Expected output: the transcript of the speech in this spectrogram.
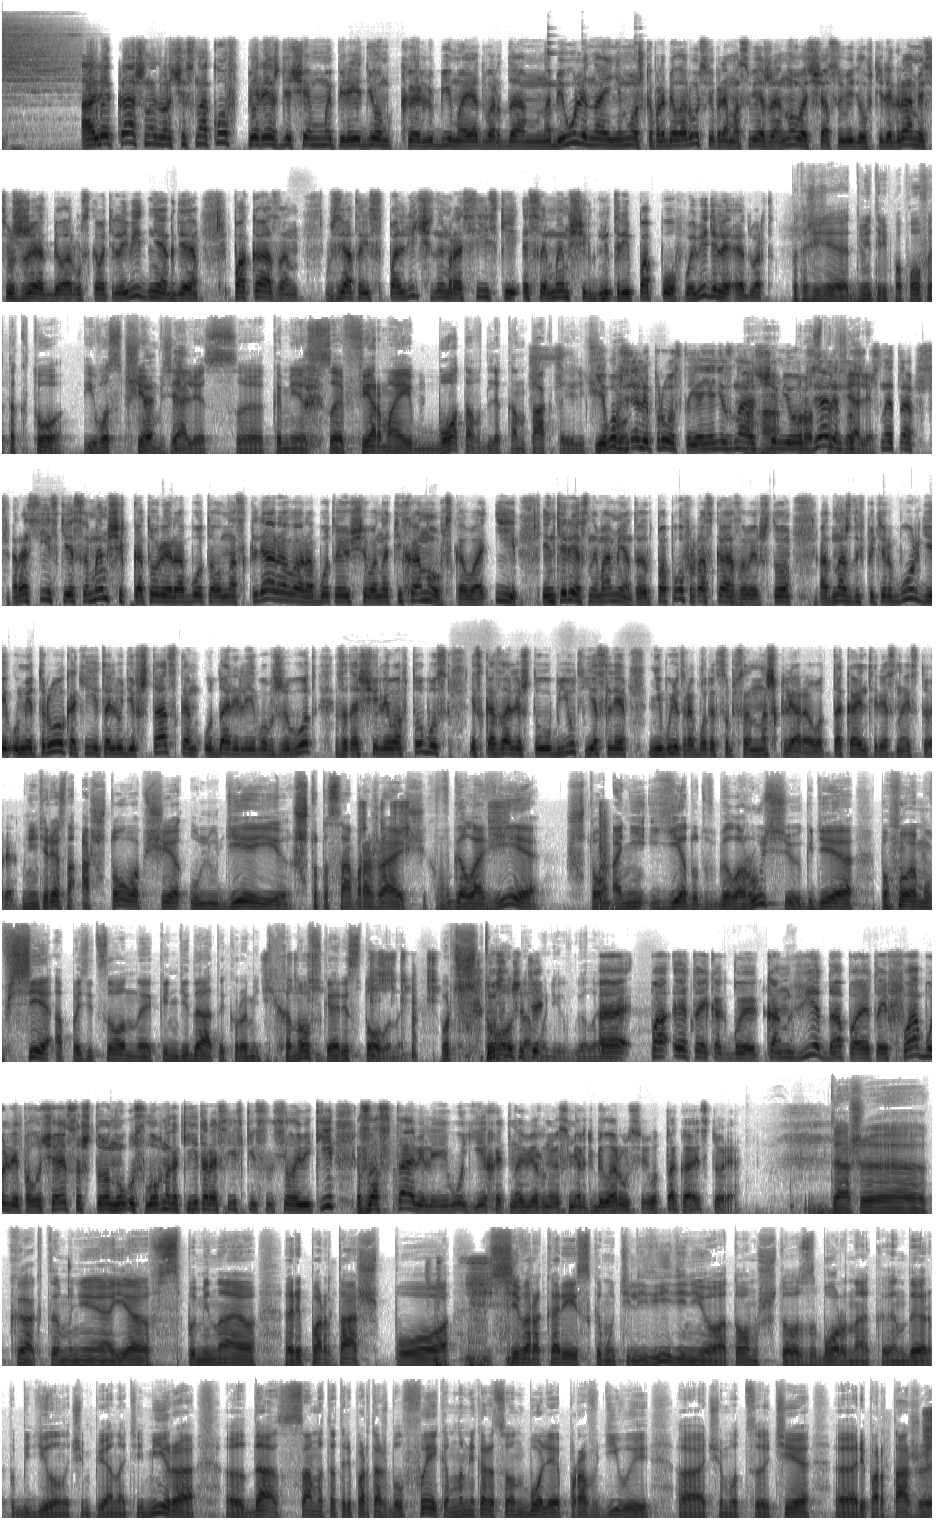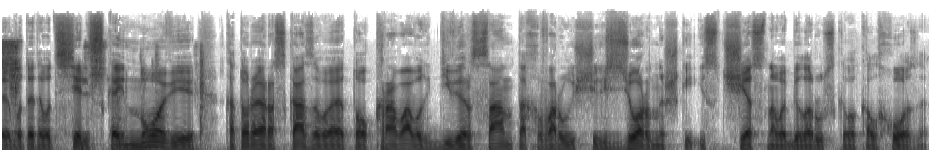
Олег Кашин, Эдвард Чесноков. Прежде чем мы перейдем к любимой Эдварда Набиулина, и немножко про Белоруссию, прямо свежая новость. Сейчас увидел в Телеграме сюжет белорусского телевидения, где показан взятый с поличным российский СММщик Дмитрий Попов. Вы видели, Эдвард? Подождите, Дмитрий Попов это кто? Его с чем взяли? С, с фермой ботов для контакта или чего? Его взяли просто. Я, я не знаю, ага, с чем его взяли, взяли, но, собственно, это российский СММщик, который работал на Склярова, работающего на Тихановского. И интересный момент. Этот Попов рассказывает, что однажды в Петербурге у метро какие-то люди в штатском ударили его в живот, затащили в автобус и сказали, что убьют, если не будет работать, собственно, на Шклярова. Вот такая интересная история. Мне интересно, а что вообще у людей что-то соображающих в голове, что они едут в Белоруссию, где, по-моему, все оппозиционные кандидаты, кроме Тихановской, арестованы. Вот что ну, слушайте, там у них в голове? Э, по этой как бы конве, да, по этой фабуле получается, что, ну, условно, какие-то российские силовики заставили его ехать на верную смерть в Белоруссию. Вот такая история. Даже как-то мне, я вспоминаю репортаж по северокорейскому телевидению о том, что сборная КНДР победила на чемпионате мира. Э, да, сам этот репортаж был фейком, но мне кажется, он более правдивый, э, чем вот те э, репортажи вот этой вот сельской нови, которая рассказывает о кровавых диверсантах, ворующих зернышки из честного белорусского колхоза.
